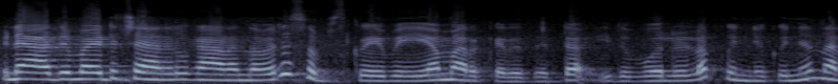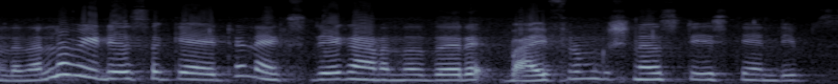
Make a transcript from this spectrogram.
പിന്നെ ആദ്യമായിട്ട് ചാനൽ കാണുന്നവർ സബ്സ്ക്രൈബ് ചെയ്യാൻ മറക്കരുത് കേട്ടോ. ഇതുപോലുള്ള കുഞ്ഞു കുഞ്ഞു നല്ല നല്ല വീഡിയോസൊക്കെ ആയിട്ട് നെക്സ്റ്റ് ഡേ കാണുന്നത് വരെ. Bye from Krishna's tasty and tips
